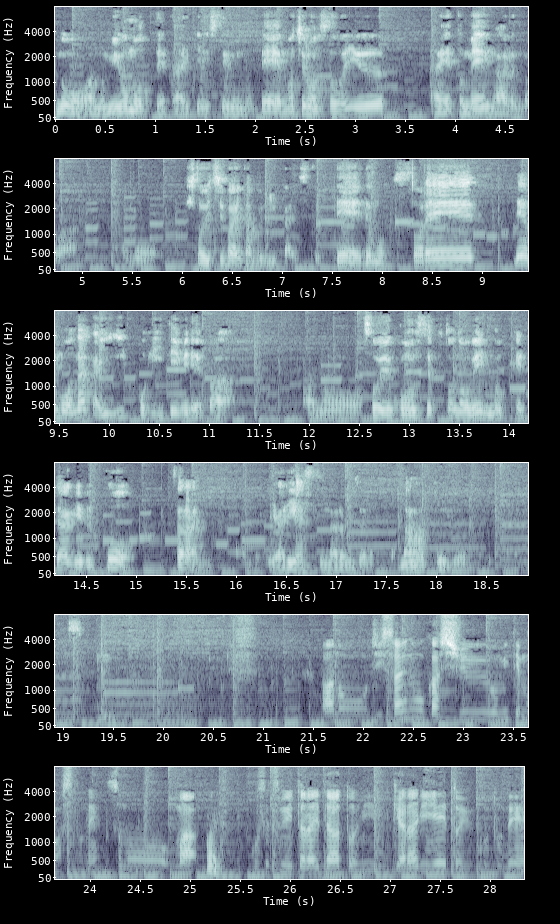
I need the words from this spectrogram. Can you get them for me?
のを、あの、身をもって体験しているので、もちろんそういう、えっ、と、面があるのは、あの、人一倍多分理解してて、でも、それでもなんか一歩引いてみれば、あの、そういうコンセプトの上に乗っけてあげると、さらに、あのやりやすくなるんじゃないかな、という思いまあの、実際の合集を見てますとね、その、まあ、はいご説明いただいた後に、ギャラリー A ということで、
